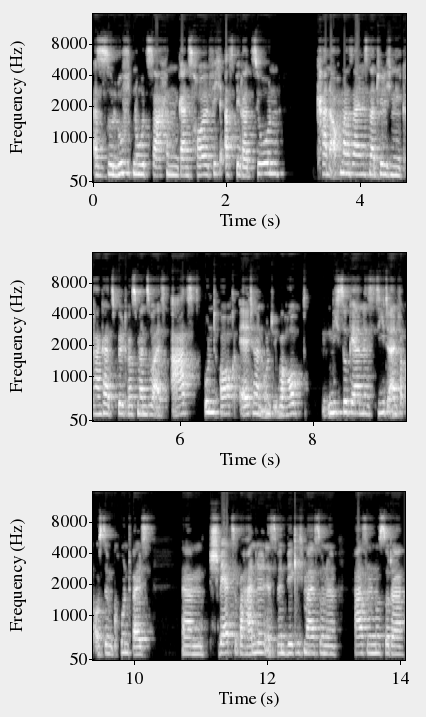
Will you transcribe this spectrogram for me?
Also so Luftnotsachen ganz häufig, Aspiration kann auch mal sein, ist natürlich ein Krankheitsbild, was man so als Arzt und auch Eltern und überhaupt nicht so gerne sieht, einfach aus dem Grund, weil es ähm, schwer zu behandeln ist, wenn wirklich mal so eine Haselnuss oder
